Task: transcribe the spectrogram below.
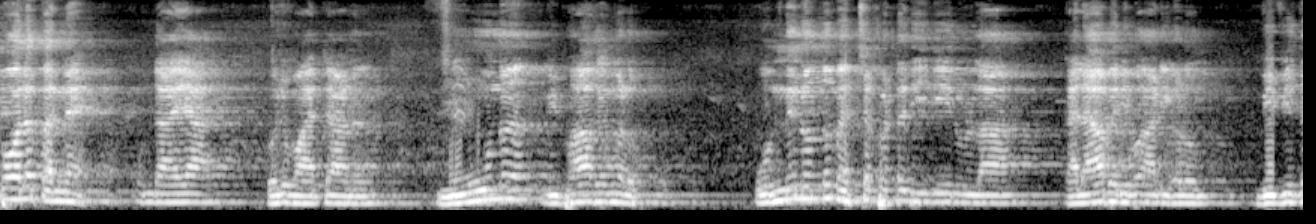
പോലെ തന്നെ ഉണ്ടായ ഒരു മാറ്റാണ് മൂന്ന് വിഭാഗങ്ങളും. ഒന്നിനൊന്ന് മെച്ചപ്പെട്ട രീതിയിലുള്ള കലാപരിപാടികളും വിവിധ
